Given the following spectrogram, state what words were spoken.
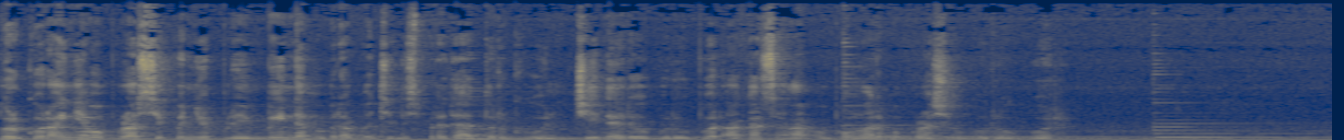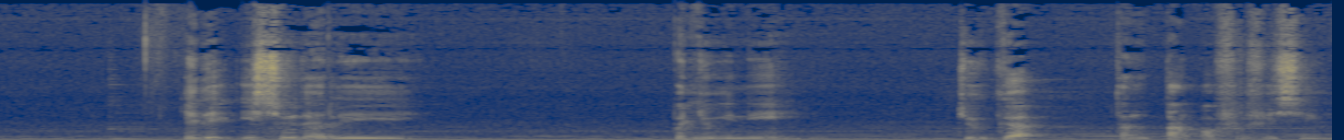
Berkurangnya populasi penyu belimbing dan beberapa jenis predator kunci dari ubur-ubur akan sangat mempengaruhi populasi ubur-ubur. Jadi isu dari penyu ini juga tentang overfishing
